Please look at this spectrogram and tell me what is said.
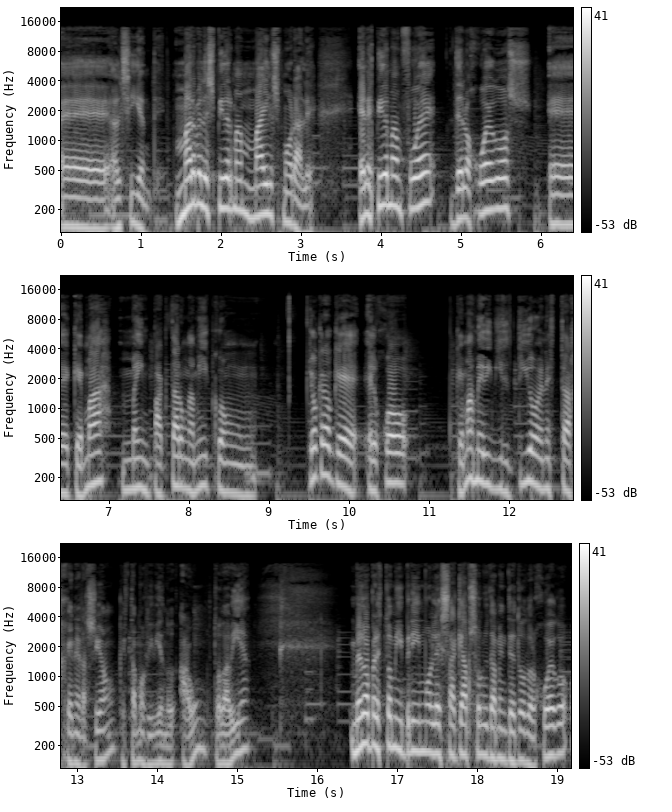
Eh, al siguiente. Marvel Spider-Man Miles Morales. El Spider-Man fue de los juegos eh, que más me impactaron a mí con yo creo que el juego que más me divirtió en esta generación que estamos viviendo aún todavía, me lo prestó mi primo, le saqué absolutamente todo el juego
